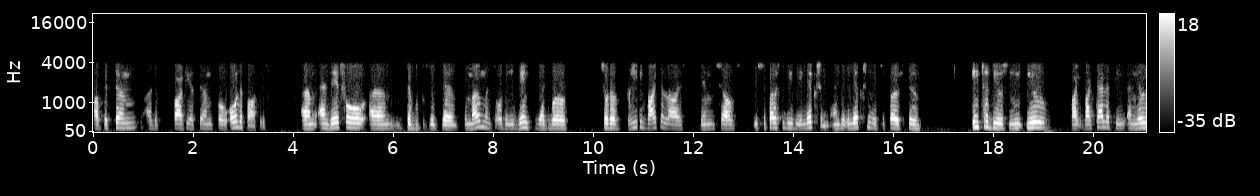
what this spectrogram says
of the term, uh, the five year term for all the parties. Um, and therefore, um, the, the, the, moment or the event that will sort of revitalize themselves is supposed to be the election. And the election is supposed to introduce new vitality, a new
